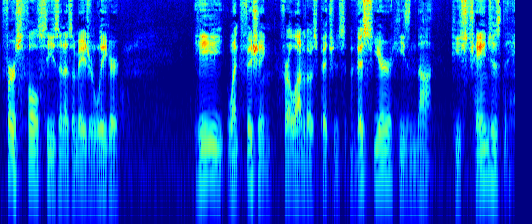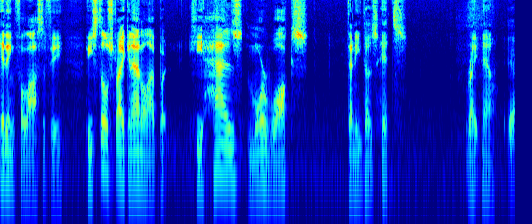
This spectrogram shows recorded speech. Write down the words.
first full season as a major leaguer, he went fishing for a lot of those pitches. This year, he's not. He's changed his hitting philosophy. He's still striking out a lot, but he has more walks than he does hits right now. Yeah,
